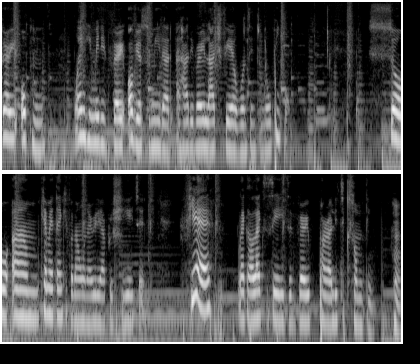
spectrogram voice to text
very open when he made it very obvious to me that I had a very large fear of wanting to know people. So, um, Keme, thank you for that one. I really appreciate it. Fear, like I like to say, is a very paralytic something. Hmm,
